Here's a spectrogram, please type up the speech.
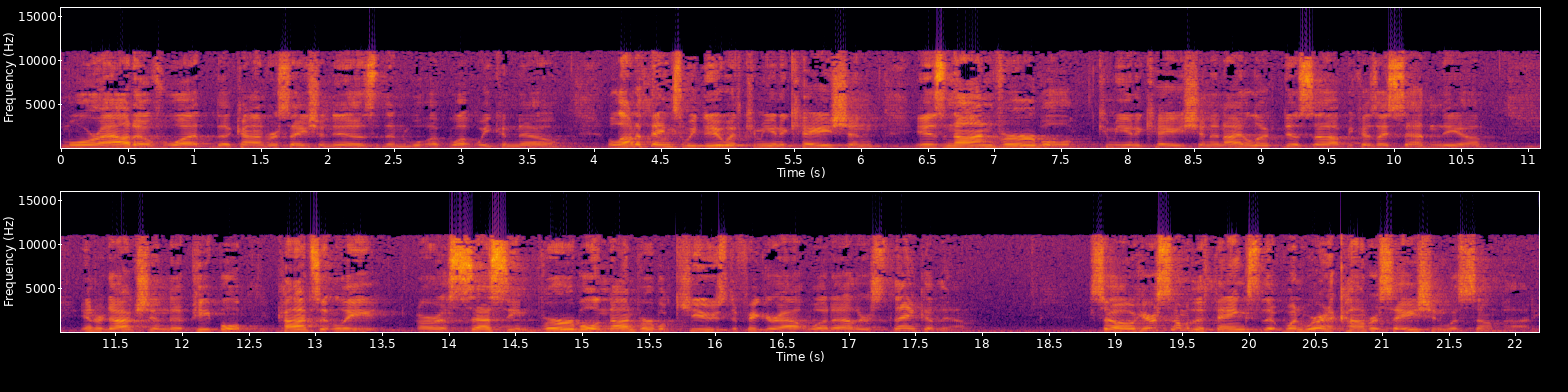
more out of what the conversation is than what we can know. A lot of things we do with communication is nonverbal communication, and I looked this up because I said in the uh, introduction that people constantly are assessing verbal and nonverbal cues to figure out what others think of them. So here's some of the things that when we're in a conversation with somebody,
